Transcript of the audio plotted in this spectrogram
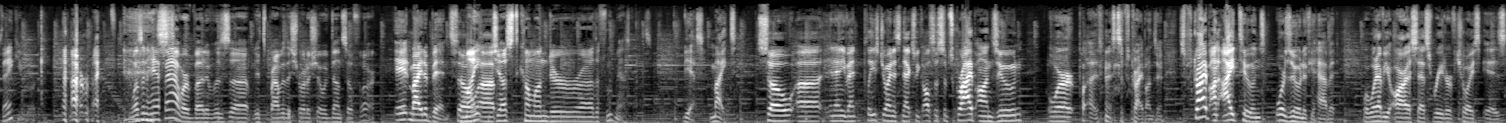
thank you. All right, It wasn't a half hour, but it was. Uh, it's probably the shortest show we've done so far. it might have been. So Might uh, just come under uh, the food mascots. Yes, might. So, uh, in any event, please join us next week. Also, subscribe on Zune or uh, subscribe on Zune. Subscribe on iTunes or Zune if you have it, or whatever your RSS reader of choice is.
